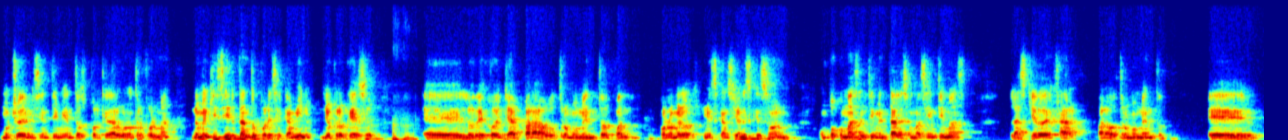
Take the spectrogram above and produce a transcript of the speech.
mucho de mis sentimientos porque de alguna otra forma no me quise ir tanto por ese camino. Yo creo que eso eh, lo dejo ya para otro momento, cuando, por lo menos mis canciones que son un poco más sentimentales o más íntimas, las quiero dejar para otro momento. Eh,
